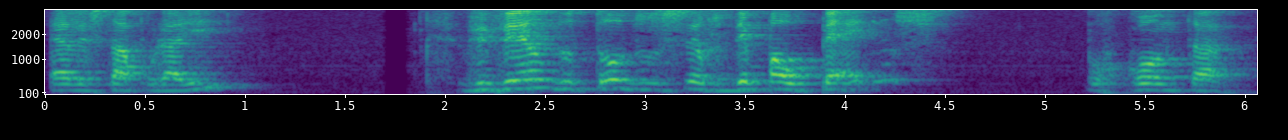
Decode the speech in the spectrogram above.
Ela está por aí, vivendo todos os seus depaupérios, por conta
